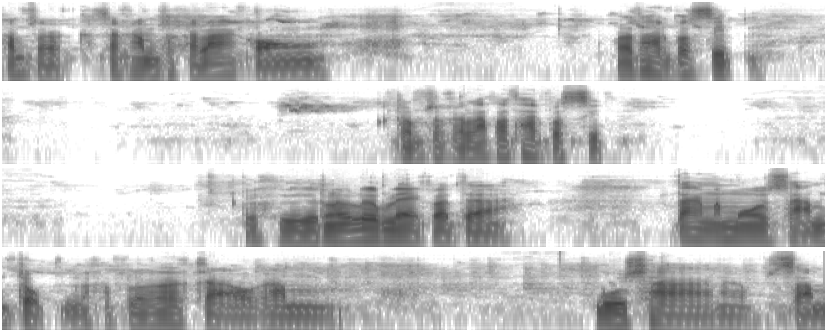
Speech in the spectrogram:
คำสักสักคำสักการะของพระธาตุประสิทธิ์คำสักการะพระธาตุประสิทธิ์ ก็คือเริ่มแรกก็จะตั้งนโมสามจบนะครับ แล้วก็กล่าวคำ บูชานะครับสัม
